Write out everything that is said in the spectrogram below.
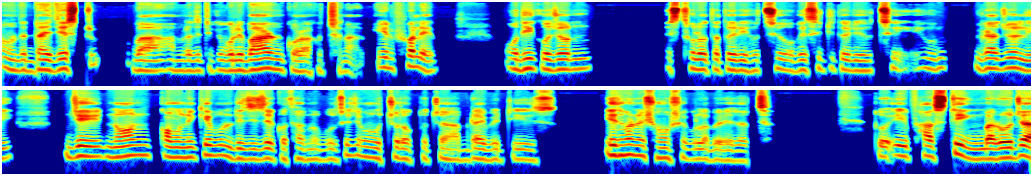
আমাদের ডাইজেস্ট বা আমরা যেটাকে বলি বার্ন করা হচ্ছে না। এর ফলে অধিক ওজন, স্থূলতা তৈরি হচ্ছে, ওবেসিটি তৈরি হচ্ছে এবং গ্র্যাজুয়ালি যে নন কমিউনিকেবল ডিজিজ এর কথা আমরা বলছি যেমন উচ্চ রক্তচাপ, ডায়াবেটিস এই ধরনের সমস্যাগুলো বেড়ে যাচ্ছে। তো এই ফাস্টিং বা রোজা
